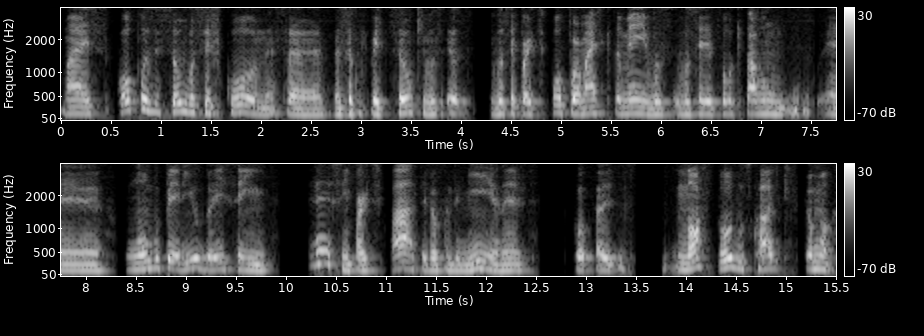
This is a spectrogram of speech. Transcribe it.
mas qual posição você ficou nessa, nessa competição que você, que você participou? Por mais que também você, você falou que estava um, é, um longo período aí sem, é, sem participar, teve a pandemia, né? Nós todos quase que ficamos,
